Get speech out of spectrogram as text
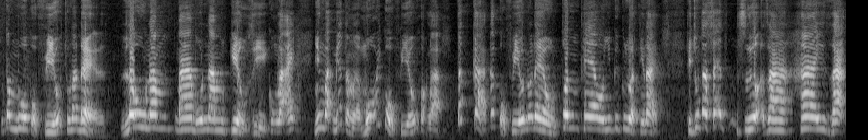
chúng ta mua cổ phiếu, chúng ta để lâu năm, ba, bốn năm kiểu gì cũng lãi nhưng bạn biết rằng là mỗi cổ phiếu hoặc là tất cả các cổ phiếu nó đều tuân theo những cái quy luật như này. Thì chúng ta sẽ dựa ra hai dạng,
